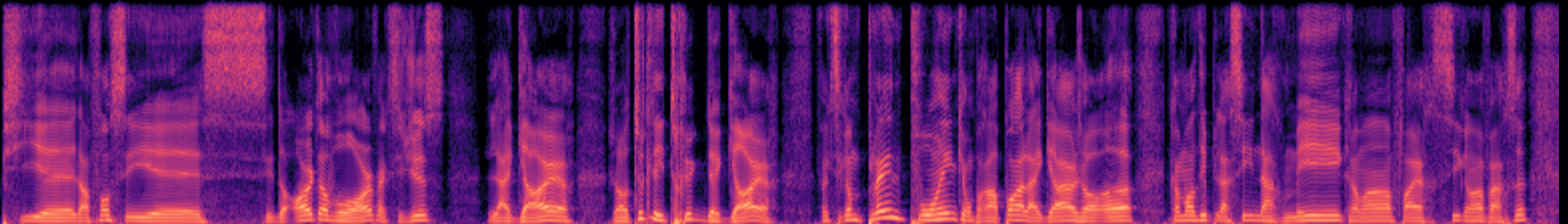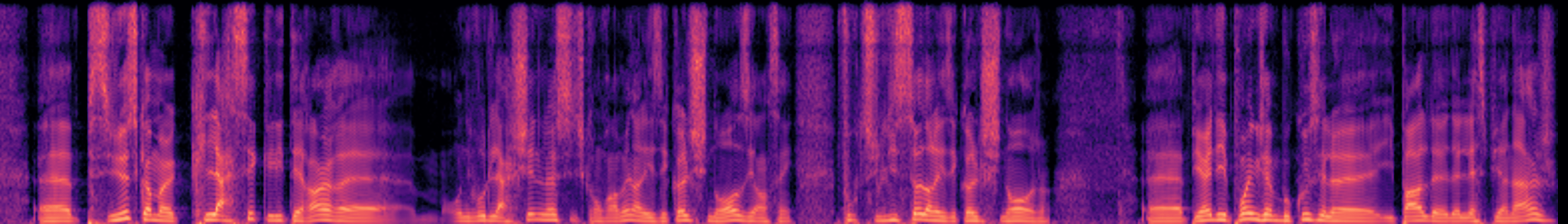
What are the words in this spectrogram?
Puis, dans le fond, c'est c'est The Art of War. Fait que c'est juste la guerre. Genre, tous les trucs de guerre. Fait que c'est comme plein de points qui ont par rapport à la guerre. Genre, ah, comment déplacer une armée, comment faire ci, comment faire ça. Euh, c'est juste comme un classique littéraire au niveau de la Chine, là, si je comprends bien, dans les écoles chinoises, il faut que tu lis ça dans les écoles chinoises. Euh, puis un des points que j'aime beaucoup, c'est le. Il parle de, l'espionnage.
